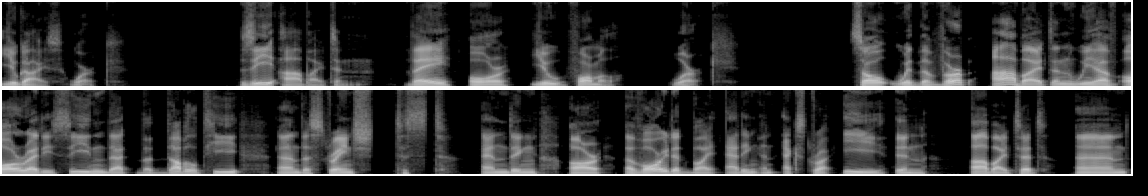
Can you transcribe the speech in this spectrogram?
You guys work. Sie arbeiten. They or you formal work. So with the verb arbeiten, we have already seen that the double T and the strange tist ending are avoided by adding an extra E in arbeitet and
